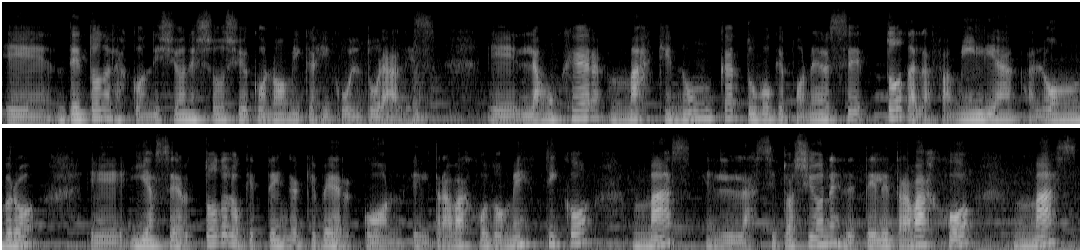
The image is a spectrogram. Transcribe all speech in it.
eh, de todas las condiciones socioeconómicas y culturales. Eh, la mujer más que nunca tuvo que ponerse toda la familia al hombro eh, y hacer todo lo que tenga que ver con el trabajo doméstico, más en las situaciones de teletrabajo, más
